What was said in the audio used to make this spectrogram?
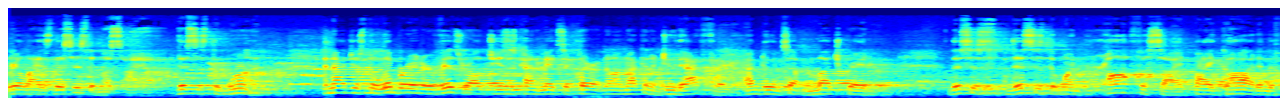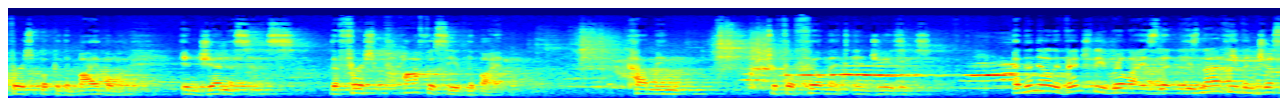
realize this is the Messiah. This is the one. And not just the liberator of Israel, Jesus kind of makes it clear no, I'm not going to do that for you. I'm doing something much greater. This is, this is the one prophesied by God in the first book of the Bible in Genesis the first prophecy of the Bible coming to fulfillment in Jesus. And then they'll eventually realize that he's not even just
